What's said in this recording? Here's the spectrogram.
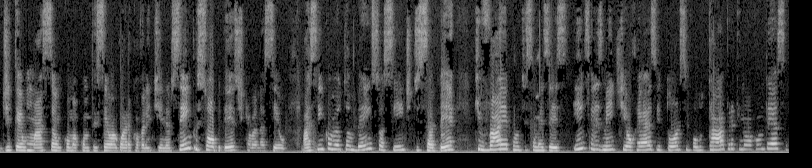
de ter uma ação como aconteceu agora com a Valentina. Eu sempre soube desde que ela nasceu, assim como eu também sou ciente de saber que vai acontecer mais vezes. Infelizmente, eu rezo e torço e vou lutar para que não aconteça,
